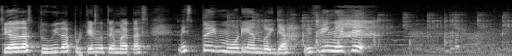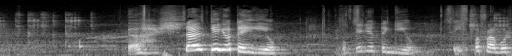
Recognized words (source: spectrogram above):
Si odias tu vida, ¿por qué no te matas? Me estoy muriendo ya. Defínete. Ay, ¿Sabes qué? Yo te guío. ¿Ok? Yo te guío. Sí, por favor.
